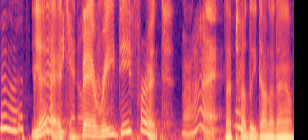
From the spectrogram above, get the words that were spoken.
Oh, that's cool. Yeah, it's get on very different. Right. They've totally done it out.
